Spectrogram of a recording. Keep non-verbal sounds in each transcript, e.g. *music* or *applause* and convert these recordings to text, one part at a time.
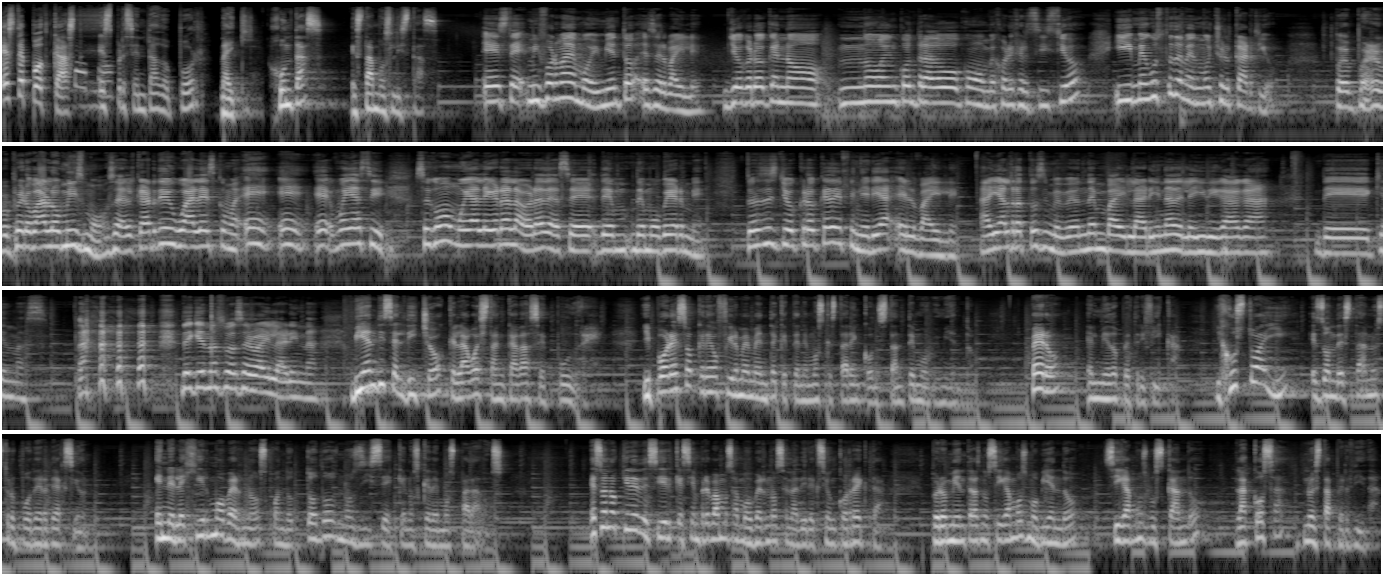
Este podcast es presentado por Nike. Juntas, estamos listas. Este, mi forma de movimiento es el baile. Yo creo que no, no he encontrado como mejor ejercicio y me gusta también mucho el cardio. Pero, pero, va lo mismo, o sea, el cardio igual es como, eh, eh, eh, muy así. Soy como muy alegre a la hora de hacer, de, de moverme. Entonces yo creo que definiría el baile. Ahí al rato si me ven en bailarina de Lady Gaga, de quién más. *laughs* ¿De quién más puedo ser bailarina? Bien dice el dicho que el agua estancada se pudre. Y por eso creo firmemente que tenemos que estar en constante movimiento. Pero el miedo petrifica. Y justo ahí es donde está nuestro poder de acción. En elegir movernos cuando todo nos dice que nos quedemos parados. Eso no quiere decir que siempre vamos a movernos en la dirección correcta, pero mientras nos sigamos moviendo, sigamos buscando, la cosa no está perdida.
